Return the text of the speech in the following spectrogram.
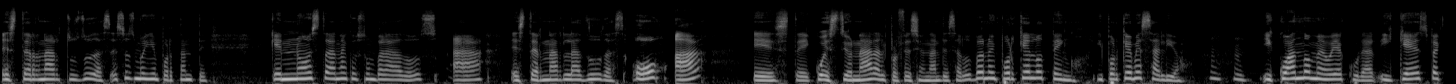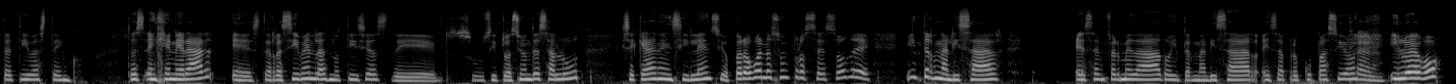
externar tus dudas. Eso es muy importante, que no están acostumbrados a externar las dudas o a este, cuestionar al profesional de salud. Bueno, ¿y por qué lo tengo? ¿Y por qué me salió? ¿Y cuándo me voy a curar? ¿Y qué expectativas tengo? Entonces, en general, este, reciben las noticias de su situación de salud y se quedan en silencio. Pero bueno, es un proceso de internalizar esa enfermedad o internalizar esa preocupación Claro. y luego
